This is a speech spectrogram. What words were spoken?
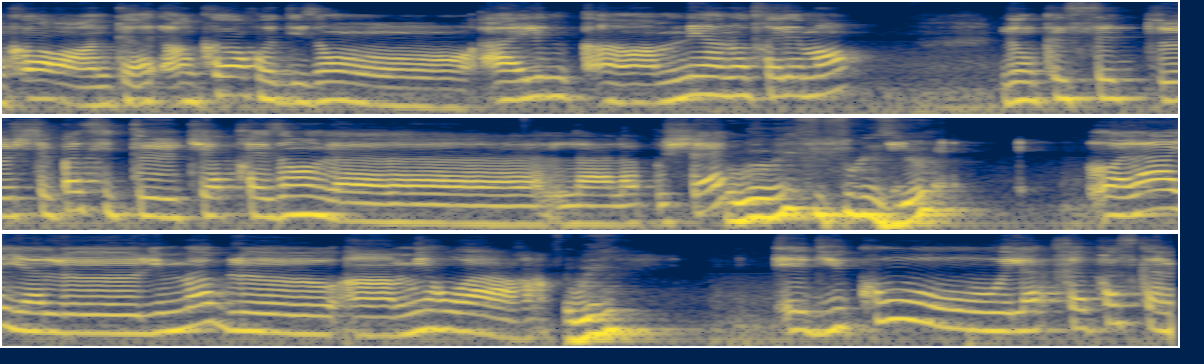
encore encore disons à, à amener un autre élément donc, cette, je ne sais pas si tu as présent la, la, pochette. Oui, oui, je suis sous les yeux. Voilà, il y a l'immeuble, un miroir. Oui. Et du coup, il a créé presque un,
